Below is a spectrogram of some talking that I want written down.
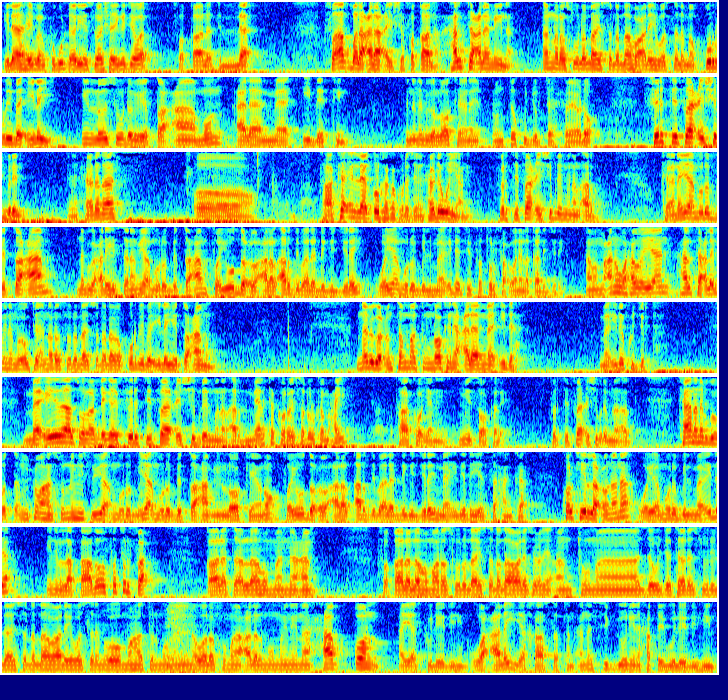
ilaahay baan kugu dhaariyay su-aasha iga jawaab faqaalat la faaqbala calى caisha faqaala hal taclamiina ana rasuula اllahi salى اllahu alayhi wasalama quriba ilayh in loo soo dhaweeyey طacaamun calىa maa'idatin in nabiga loo keenay cunto ku jirta xeedho fi irtifaaci shibrin yani xeedhadaas oo taaka in leeg dhulka ka koraysa xeedho weyn yani fi irtifaaci shibrin min alard kaana ya'muru bالطacaam nabigu calayhi الsalaam ya'muru bالطacaam fayudacu calى اlardi baa la dhigi jiray wa ya'muru biاlmaa'idati faturfac waana la qaadi jiray ama macnuhu waxa weeyaan hal taclamiina ma ogtahay ana rasuula اlahi sala l quriba ilayhi طacaamu nabiga cunto ma loo keenay calaa maa-ida. Maa-ide ku jirta. Maa-idadaasoo la dhigay fi irtifaaci shibrin min alardi meel ka koreysa dhulka maxay? Taako yani miis oo kale. Fi irtifaaci shibrin min alardi kaana nabigu muxuu ahaa sunihiisu yamuru ya'muru biطacaam in loo keeno. Fa yudacu cala alardi baa la dhigi jiray maa-idada iyo saxanka. Kolkii la cunana wayamuru bilmaa-ida in la qaado faturfac qaalat allahuma nacam faqaala lahma rasuulu الlahi slى الlahu alay sl antuma zawjata rasuuli الlahi slى الlahu alayhi wasalam waumahaat اlmuminiina walakuma calى اlmuminiina xaqun ayaad ku leedihiin wacalaya khaasatan ana si gooniyana xaqay gu leedihiin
